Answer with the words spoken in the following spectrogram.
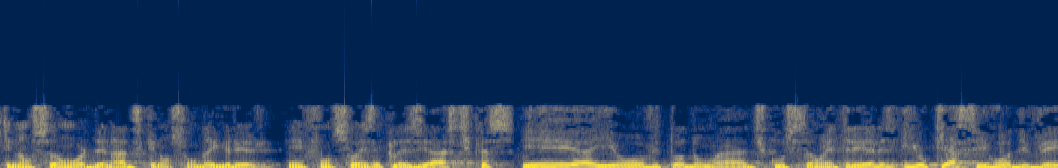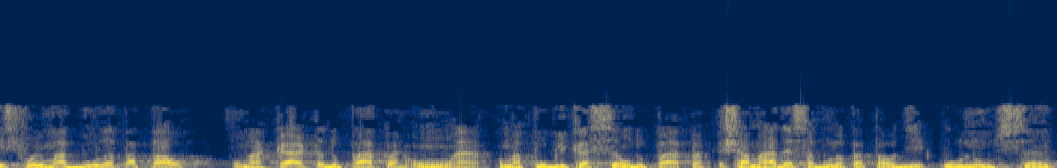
que não são ordenadas, que não são da igreja, em funções eclesiásticas. E aí houve toda uma discussão entre eles. E o que acirrou de vez foi uma bula papal uma carta do Papa, uma, uma publicação do Papa, chamada essa bula papal de Unum, San,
